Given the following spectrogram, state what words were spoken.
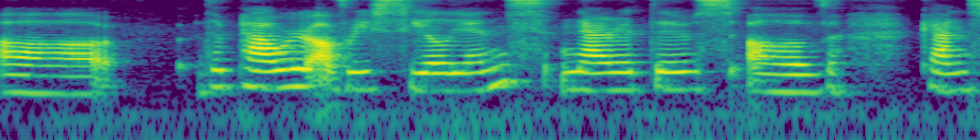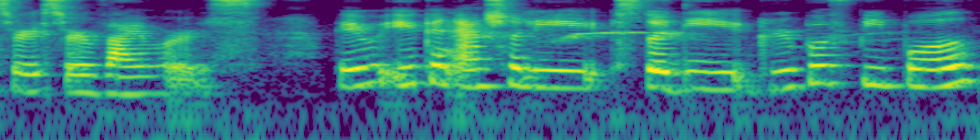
Uh, the power of resilience narratives of cancer survivors okay you can actually study group of people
